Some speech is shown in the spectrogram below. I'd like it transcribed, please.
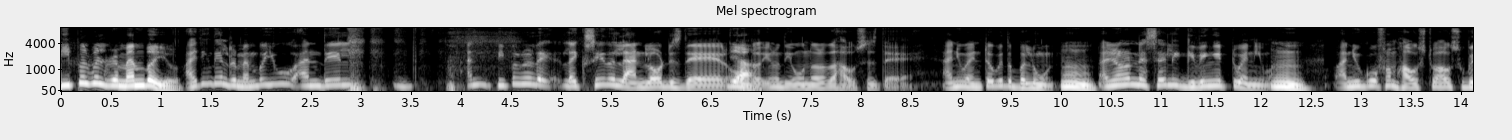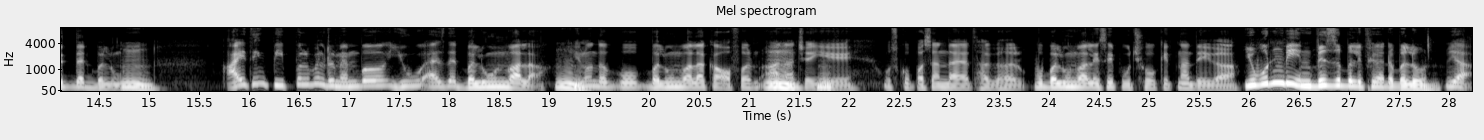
People will remember you. I think they'll remember you and they'll and people will like, like say the landlord is there Yeah. or the you know the owner of the house is there and you enter with a balloon Mm. and you're not necessarily giving it to anyone Mm. and you go from house to house with that balloon. Mm. I think people will remember you as that balloon wala. Hmm. You know the वो balloon वाला का offer आना चाहिए उसको पसंद आया था घर वो balloon वाले से पूछो कितना देगा You wouldn't be invisible if you had a balloon. yeah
